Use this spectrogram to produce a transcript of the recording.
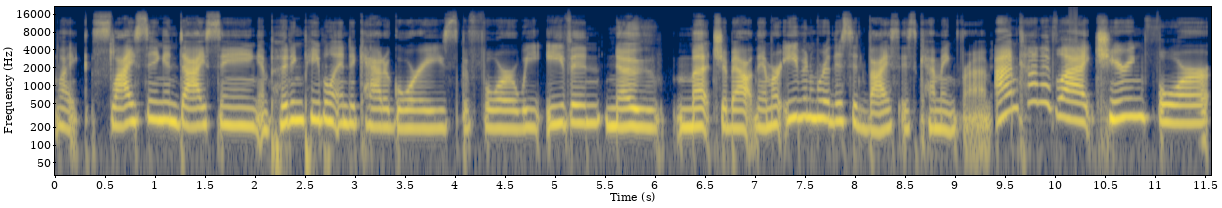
like slicing and dicing and putting people into categories before we even know much about them or even where this advice is coming from. I'm kind of like cheering for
